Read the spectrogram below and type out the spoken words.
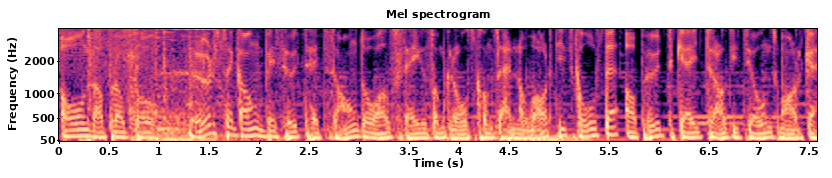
Und apropos Börsengang, bis heute hat Sando als Teil vom Grosskonzern Novartis gehalten. Ab heute geht die Traditionsmarke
